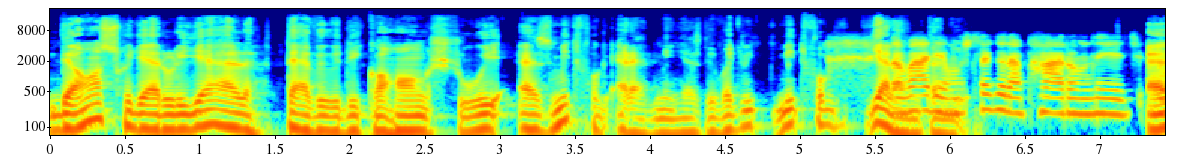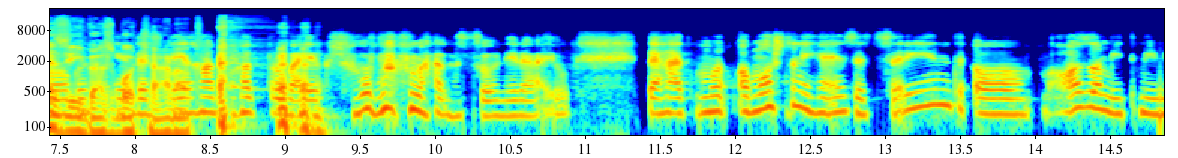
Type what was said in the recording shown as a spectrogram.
de az, hogy erről így eltevődik a hangsúly, ez mit fog eredményezni, vagy mit, mit fog jelenteni? Na várja, most legalább három-négy Ez igaz, bocsánat. Hadd had próbáljak sorban válaszolni rájuk. Tehát a mostani helyzet szerint az, amit mi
